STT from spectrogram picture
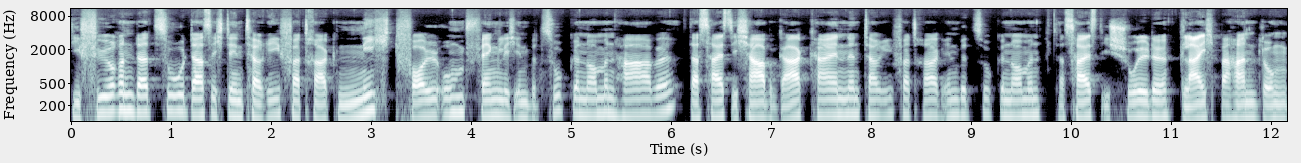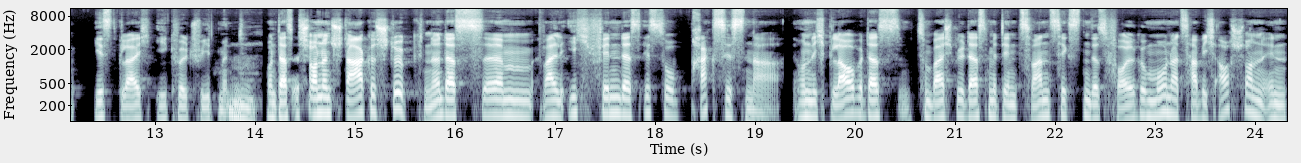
die führen dazu, dass ich den Tarifvertrag nicht vollumfänglich in Bezug genommen habe. Das heißt, ich habe gar keinen Tarifvertrag in Bezug genommen. Das heißt, ich schulde Gleichbehandlung ist gleich Equal Treatment. Mhm. Und das ist schon ein starkes Stück, ne? das, ähm, weil ich finde, es ist so praxisnah. Und ich glaube, dass zum Beispiel das mit dem 20. des Folgemonats habe ich auch schon in,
